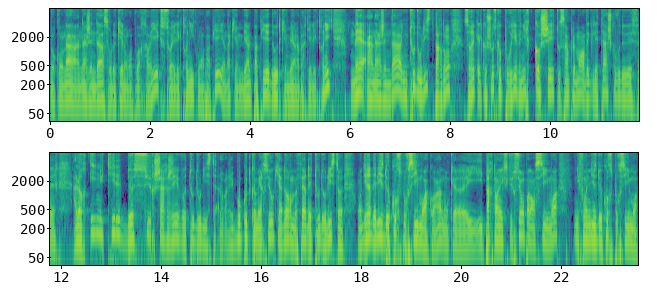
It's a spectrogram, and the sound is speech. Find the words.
Donc on a un agenda sur lequel on va pouvoir travailler, que ce soit électronique ou en papier. Il y en a qui aiment bien le papier, d'autres qui aiment bien la partie électronique. Mais un agenda, une to-do list, pardon, serait quelque chose que vous pourriez venir cocher tout simplement avec les tâches que vous devez faire. Alors inutile de surcharger vos to-do list. Alors j'ai beaucoup de commerciaux qui adorent me faire des to-do list. On dirait des listes de courses pour six mois, quoi. Hein. Donc euh, ils partent en excursion pendant six mois, il faut une liste de courses pour six mois.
